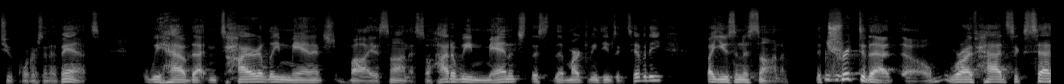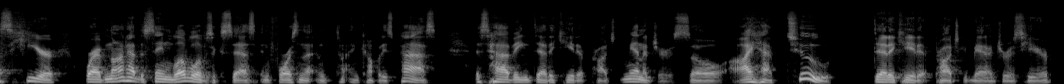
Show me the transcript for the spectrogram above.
two quarters in advance, we have that entirely managed by Asana. So how do we manage this the marketing team's activity? By using Asana. The mm-hmm. trick to that, though, where I've had success here, where I've not had the same level of success enforcing that in, in companies past, is having dedicated project managers. So I have two dedicated project managers here,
